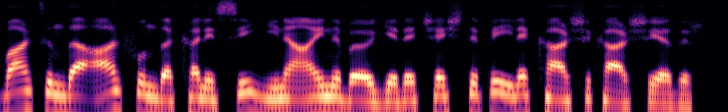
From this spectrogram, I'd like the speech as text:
Bartın'da Arfunda Kalesi yine aynı bölgede Çeştepe ile karşı karşıyadır.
